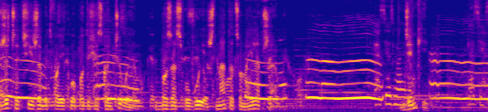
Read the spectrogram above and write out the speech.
Życzę ci, żeby twoje kłopoty się skończyły, bo zasługujesz na to, co najlepsze. Gracias, madre. Dzięki. Gracias.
